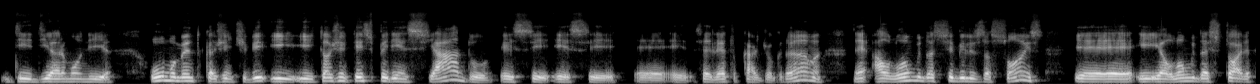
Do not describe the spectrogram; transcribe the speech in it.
de, de harmonia o momento que a gente vive, e, e, então a gente tem experienciado esse, esse, é, esse eletrocardiograma né, ao longo das civilizações é, e ao longo da história.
